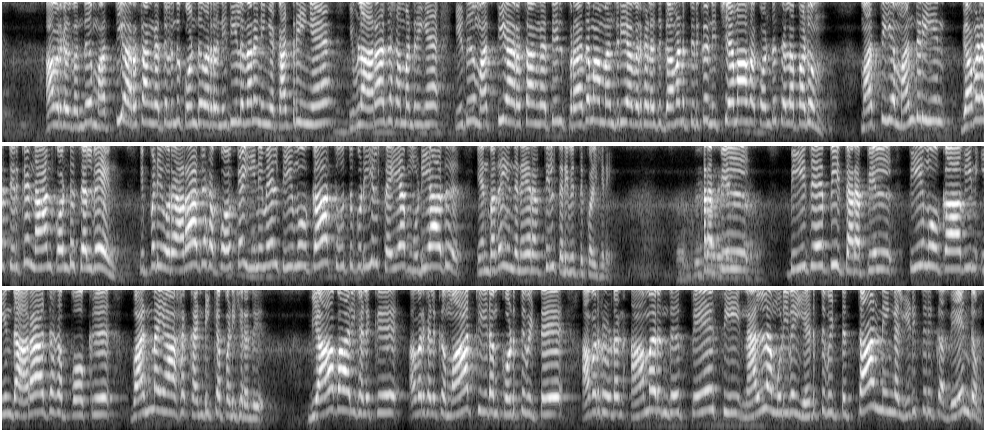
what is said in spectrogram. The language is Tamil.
அவர்கள் வந்து மத்திய அரசாங்கத்திலிருந்து கொண்டு வர்ற நிதியில தானே நீங்க கட்டுறீங்க? இவ்வளோ அராஜகம் பண்றீங்க. இது மத்திய அரசாங்கத்தின் பிரதம மந்திரி அவர்களது கவனத்திற்கு நிச்சயமாக கொண்டு செல்லப்படும். மத்திய மந்திரியின் கவனத்திற்கு நான் கொண்டு செல்வேன். இப்படி ஒரு அராஜக போக்கை இனிமேல் திமுக தூத்துக்குடியில் செய்ய முடியாது என்பதை இந்த நேரத்தில் தெரிவித்துக் கொள்கிறேன். தரப்பில் பிஜேபி தரப்பில் திமுகவின் இந்த அராஜக போக்கு வன்மையாக கண்டிக்கப்படுகிறது. வியாபாரிகளுக்கு அவர்களுக்கு மாற்றிடம் கொடுத்துவிட்டு அவர்களுடன் அமர்ந்து பேசி நல்ல முடிவை எடுத்துவிட்டு தான் நீங்கள் இடித்திருக்க வேண்டும்.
